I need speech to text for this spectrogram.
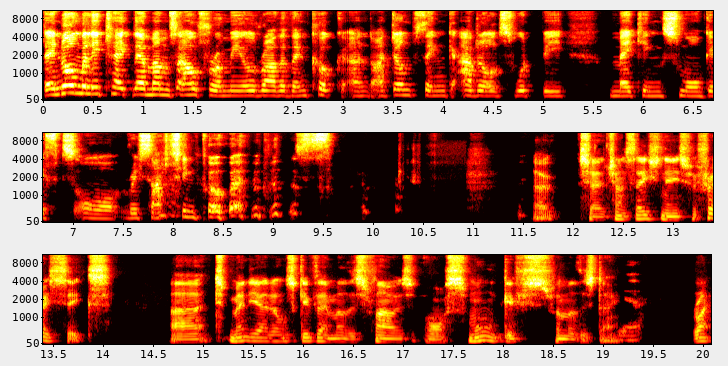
they normally take their mums out for a meal rather than cook, and I don't think adults would be making small gifts or reciting poems. no. So translation is for phrase six. Uh, many adults give their mothers flowers or small gifts for Mother's Day. Yeah. Right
